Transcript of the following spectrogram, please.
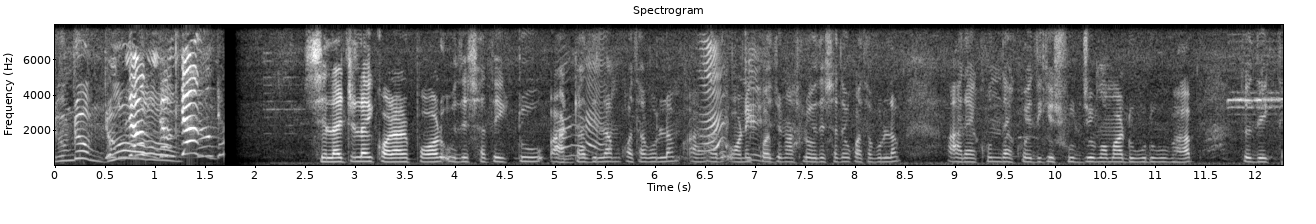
ডুম ডুম ডুম। সেলাই টেলাই করার পর ওদের সাথে একটু আড্ডা দিলাম, কথা বললাম। আর অনেক কজন আসলো, ওদের সাথেও কথা বললাম। আর এখন দেখো এদিকে সূর্য মামা ডুবু ডুবু ভাব, তো দেখতে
